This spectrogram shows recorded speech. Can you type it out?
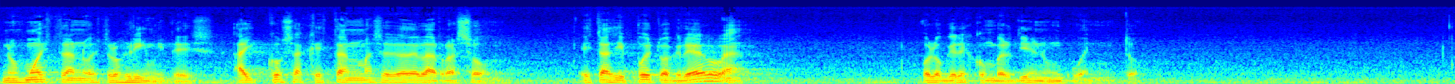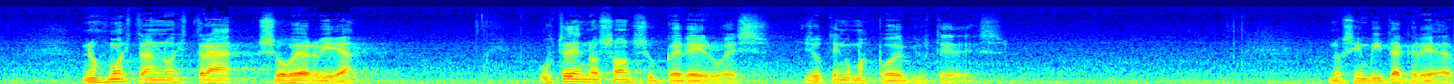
nos muestra nuestros límites. Hay cosas que están más allá de la razón. ¿Estás dispuesto a creerla? o lo querés convertir en un cuento. Nos muestra nuestra soberbia. Ustedes no son superhéroes, yo tengo más poder que ustedes. Nos invita a creer.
